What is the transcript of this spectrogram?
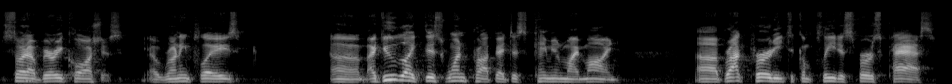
start out very cautious, you know, running plays. Um, I do like this one prop that just came in my mind. Uh, Brock Purdy to complete his first pass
